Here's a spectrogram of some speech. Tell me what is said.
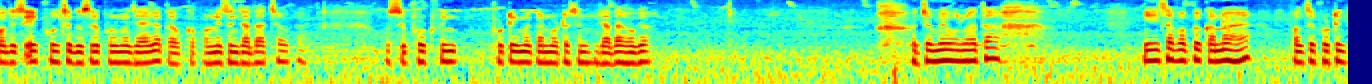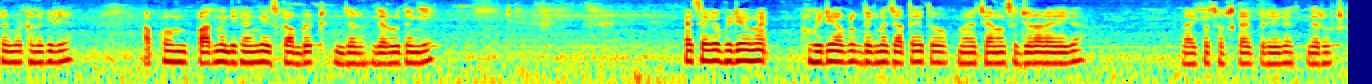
पौधे से एक फूल से दूसरे फूल में जाएगा तो आपका पॉलिनेशन ज़्यादा अच्छा होगा। उससे फ्रूटिंग फ्रूटिंग में कन्वर्टेशन ज़्यादा होगा जो मैं बोल रहा था यही सब आपको करना है फल से फ्रूटिंग कन्वर्ट होने के लिए। आपको हम बाद में दिखाएँगे इसका अपडेट जर, ज़रूर देंगे। ऐसे अगर वीडियो में वीडियो आप लोग देखना चाहते हैं तो मेरे चैनल से जुड़ा रहिएगा। लाइक और सब्सक्राइब करिएगा ज़रूर।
